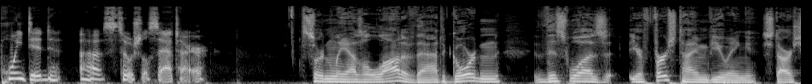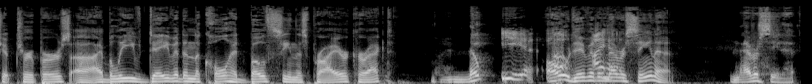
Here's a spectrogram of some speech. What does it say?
pointed uh, social satire certainly as a lot of that. Gordon, this was your first time viewing Starship Troopers. Uh, I believe David and Nicole had both seen this prior, correct? Nope. Yeah. Oh, David had I never had. seen it. Never seen it.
